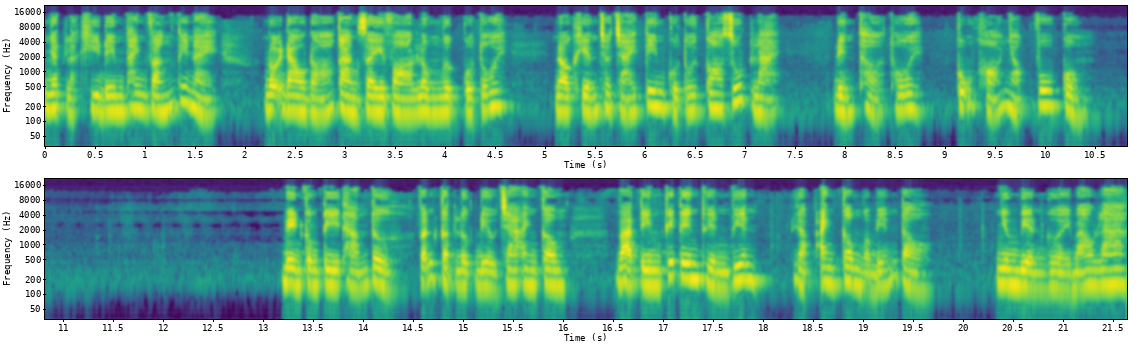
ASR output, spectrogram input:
Nhất là khi đêm thanh vắng thế này, nỗi đau đó càng dày vò lồng ngực của tôi. Nó khiến cho trái tim của tôi co rút lại. Đến thở thôi cũng khó nhọc vô cùng. Bên công ty thám tử vẫn cật lực điều tra anh Công và tìm cái tên thuyền viên gặp anh Công ở bến tàu. Nhưng biển người bao la,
